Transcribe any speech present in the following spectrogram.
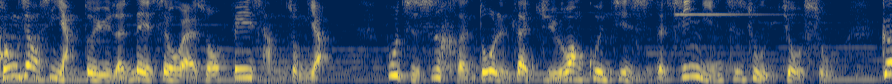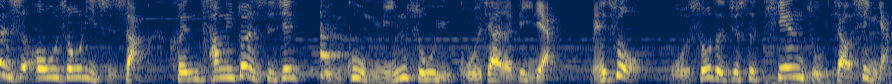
宗教信仰对于人类社会来说非常重要，不只是很多人在绝望困境时的心灵支柱与救赎，更是欧洲历史上很长一段时间稳固民族与国家的力量。没错，我说的就是天主教信仰。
